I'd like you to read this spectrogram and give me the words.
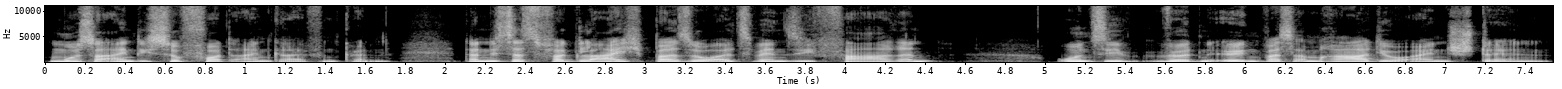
muss er eigentlich sofort eingreifen können. Dann ist das vergleichbar so, als wenn Sie fahren und Sie würden irgendwas am Radio einstellen.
